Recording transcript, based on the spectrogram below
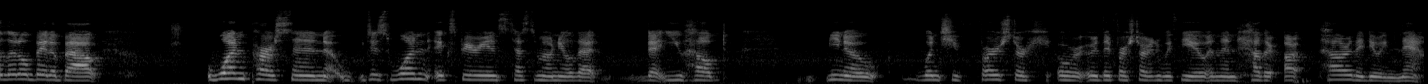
a little bit about one person, just one experience testimonial that that you helped, you know, when she first or or, or they first started with you, and then how they're uh, how are they doing now?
